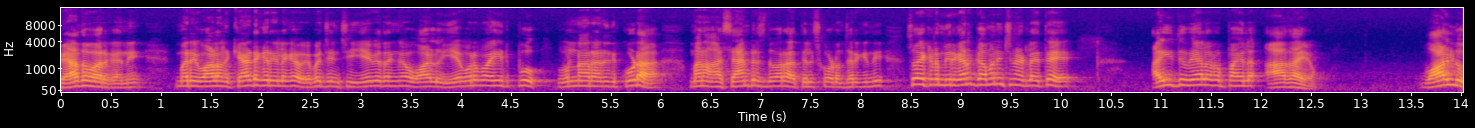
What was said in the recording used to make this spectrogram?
పేదవారు కానీ మరి వాళ్ళని కేటగిరీలుగా విభజించి ఏ విధంగా వాళ్ళు ఎవరి వైపు ఉన్నారు అనేది కూడా మనం ఆ శాంపిల్స్ ద్వారా తెలుసుకోవడం జరిగింది. సో ఇక్కడ మీరు కనుక గమనించినట్లయితే ఐదు వేల రూపాయల ఆదాయం వాళ్ళు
